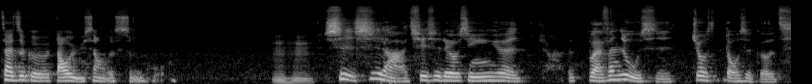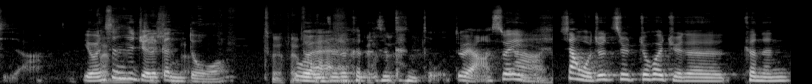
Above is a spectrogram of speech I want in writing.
在这个岛屿上的生活？嗯哼，是是啊，其实流行音乐百分之五十就都是歌词啊，有人甚至觉得更多。对，对，我对觉得可能是更多。对啊，所以啊像我就就就会觉得，可能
